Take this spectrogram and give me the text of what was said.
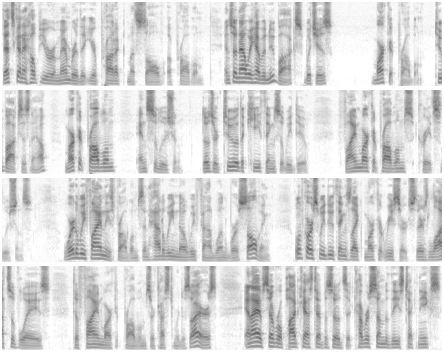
That's going to help you remember that your product must solve a problem. And so now we have a new box, which is market problem. Two boxes now market problem and solution. Those are two of the key things that we do find market problems, create solutions. Where do we find these problems and how do we know we found one worth solving? Well, of course, we do things like market research. There's lots of ways to find market problems or customer desires. And I have several podcast episodes that cover some of these techniques,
